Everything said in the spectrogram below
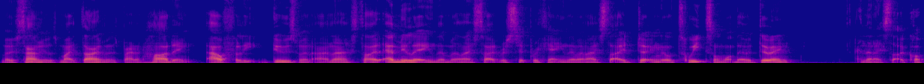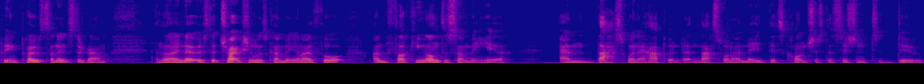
Mo Samuels, Mike Diamonds, Brandon Harding, Alpha Guzman. And I started emulating them and I started reciprocating them and I started doing little tweaks on what they were doing. And then I started copying posts on Instagram. And then I noticed that traction was coming and I thought, I'm fucking onto something here. And that's when it happened. And that's when I made this conscious decision to do.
